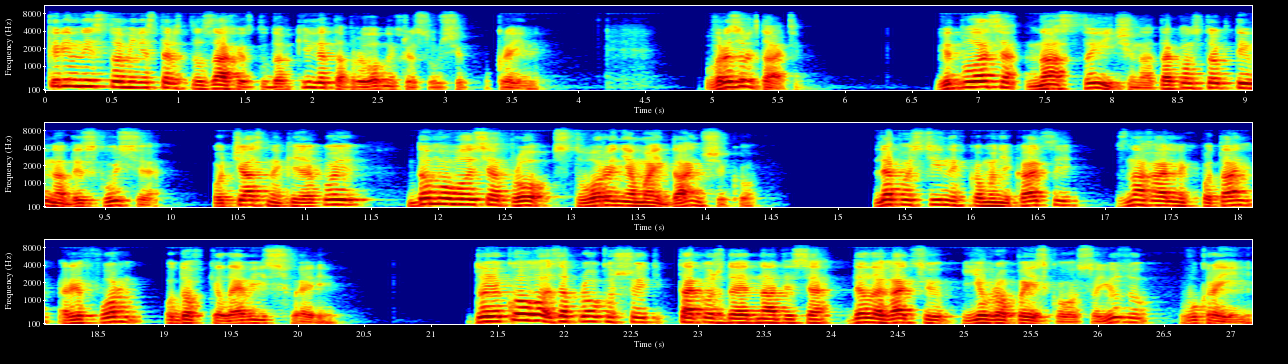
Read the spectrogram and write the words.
керівництво Міністерства захисту довкілля та природних ресурсів України. В результаті відбулася насичена та конструктивна дискусія, учасники якої домовилися про створення майданчику для постійних комунікацій з нагальних питань реформ у довкілевій сфері, до якого запрошують також доєднатися делегацію Європейського Союзу в Україні.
